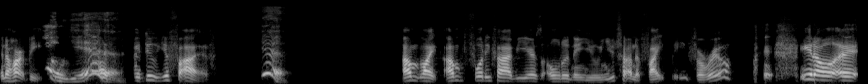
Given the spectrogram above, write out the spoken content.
in a heartbeat. Oh yeah, hey, dude, you're five. Yeah. I'm like, I'm 45 years older than you, and you're trying to fight me for real? you know, and,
